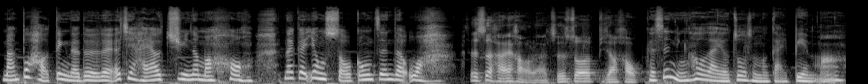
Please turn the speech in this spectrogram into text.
蛮不好定的，对不对？而且还要锯那么厚，那个用手工真的哇，这是还好啦，只是说比较好。可是您后来有做什么改变吗？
